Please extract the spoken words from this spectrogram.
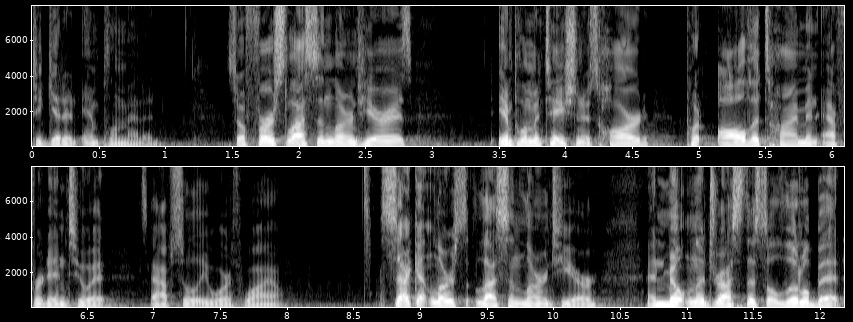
to get it implemented. So, first lesson learned here is implementation is hard. Put all the time and effort into it, it's absolutely worthwhile. Second le- lesson learned here, and Milton addressed this a little bit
